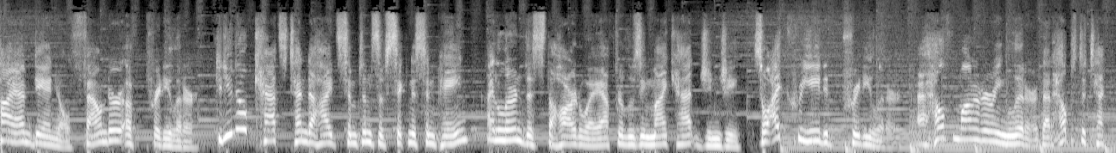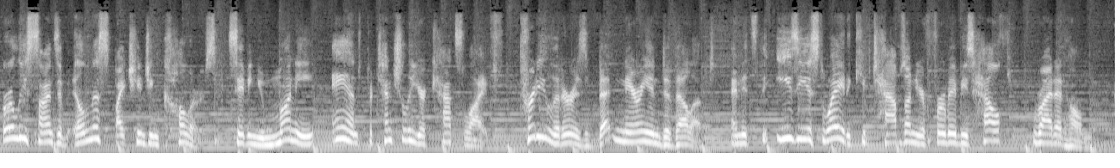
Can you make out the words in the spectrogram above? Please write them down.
Hi, I'm Daniel, founder of Pretty Litter. Did you know cats tend to hide symptoms of sickness and pain? I learned this the hard way after losing my cat, Gingy. So I created Pretty Litter, a health monitoring litter that helps detect early signs of illness by changing colors, saving you money and potentially your cat's life. Pretty Litter is veterinarian developed, and it's the easiest way to keep tabs on your fur baby's health right at home.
